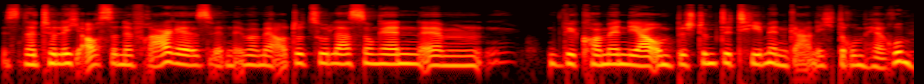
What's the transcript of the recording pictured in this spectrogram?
ist natürlich auch so eine Frage. Es werden immer mehr Autozulassungen. Ähm, wir kommen ja um bestimmte Themen gar nicht drum herum.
